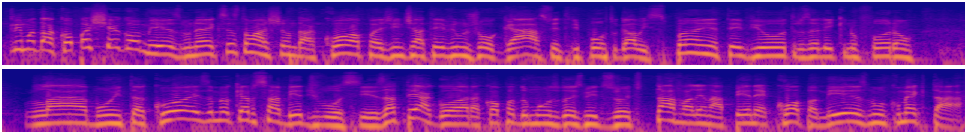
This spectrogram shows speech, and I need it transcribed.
clima da Copa chegou mesmo, né? O que vocês estão achando da Copa? A gente já teve um jogaço entre Portugal e Espanha, teve outros ali que não foram lá muita coisa, mas eu quero saber de vocês. Até agora, a Copa do Mundo 2018 tá valendo a pena? É Copa mesmo? Como é que tá?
